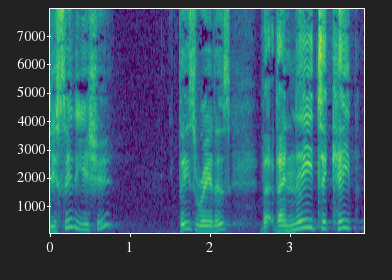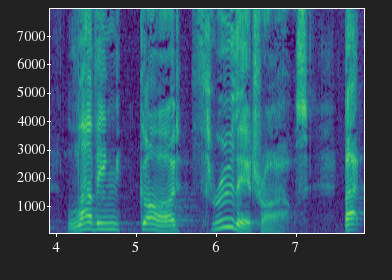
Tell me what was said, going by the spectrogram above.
Do you see the issue? These readers, they need to keep loving God through their trials. But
